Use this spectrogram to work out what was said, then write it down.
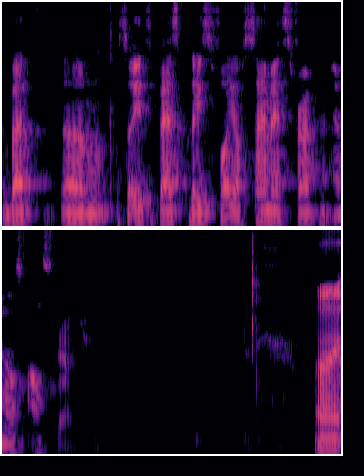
But um, so it's best place for your semi-structured and also unstructured. Uh,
